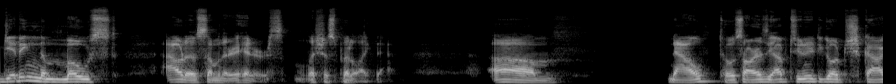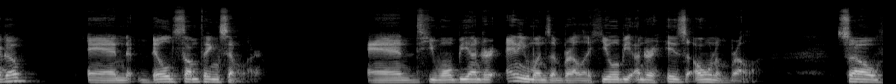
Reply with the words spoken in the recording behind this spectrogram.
Getting the most out of some of their hitters. Let's just put it like that. Um, now Tosar has the opportunity to go to Chicago and build something similar. And he won't be under anyone's umbrella. He will be under his own umbrella. So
